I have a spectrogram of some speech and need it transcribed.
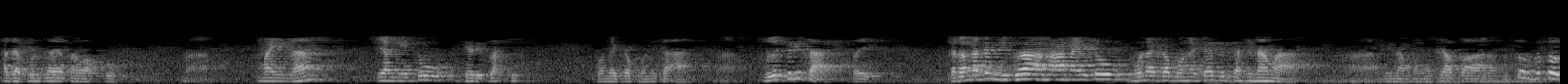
Adapun saya tawakuf. Mainan yang itu dari plastik, boneka-bonekaan. Nah, beliau cerita, baik. Kadang-kadang juga anak-anak itu boneka-boneka itu dikasih nama. Nah, ini namanya siapa? Betul-betul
